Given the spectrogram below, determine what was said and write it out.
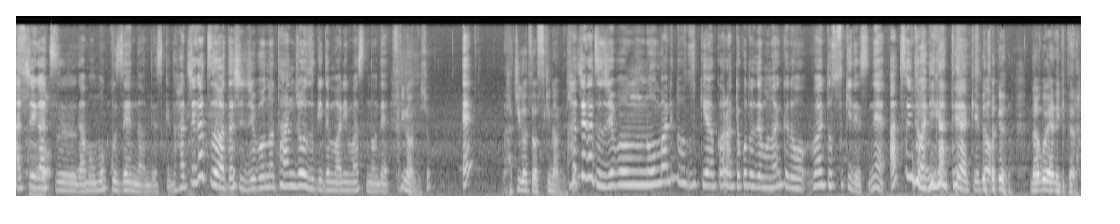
8月がもう目前なんですけど8月は私自分の誕生月でもありますので好きなんでしょ？8月は好きなんでし8ょ月自分の生まれと好きやからってことでもないけど割と好きですね。暑いのは苦手やけど。だけど名古屋に来たら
